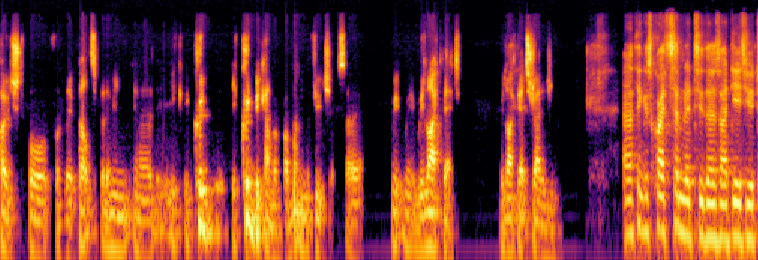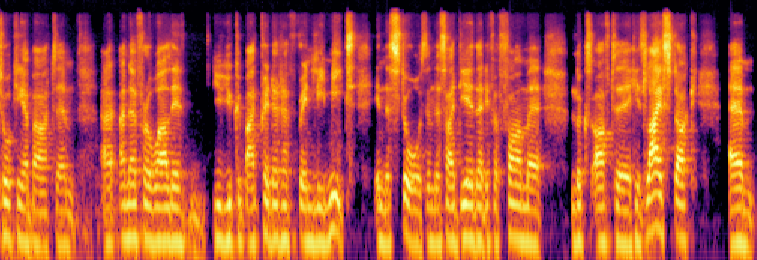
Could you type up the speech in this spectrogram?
poached for, for their pelts. But I mean, you know, it, it, could it could become a problem in the future. So we, we, we like that. We like that strategy. And I think it's quite similar to those ideas you're talking about. Um, I, I, know for a while there, you, you could buy predator-friendly meat in the stores, and this idea that if a farmer looks after his livestock, um,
